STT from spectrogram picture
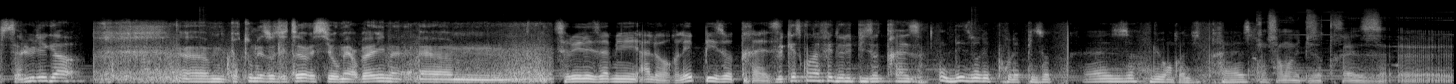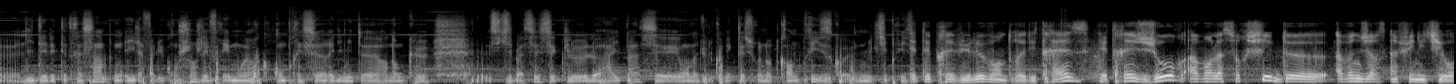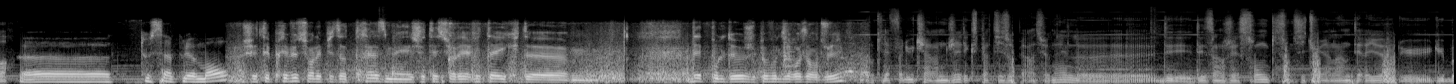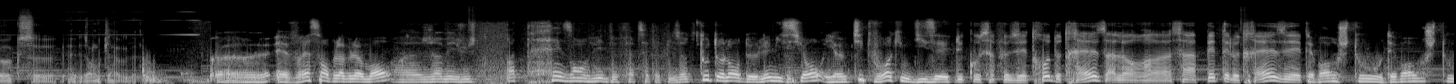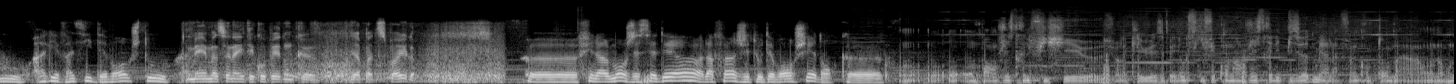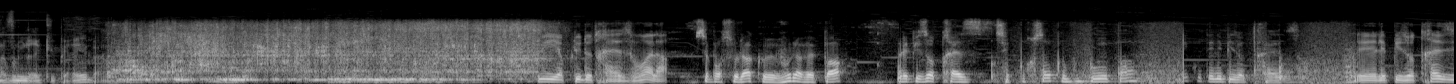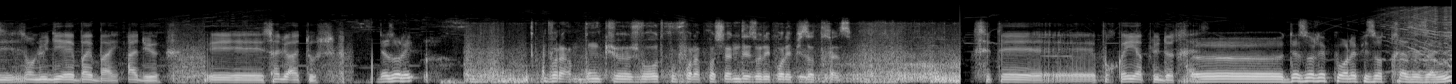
Salut les gars Euh, pour tous mes auditeurs, ici Omer Bain. Euh, Salut les amis, alors l'épisode 13. Mais qu'est-ce qu'on a fait de l'épisode 13 Désolé pour l'épisode 13 du vendredi 13. Concernant l'épisode 13, euh, l'idée elle était très simple. Il a fallu qu'on change les frameworks, compresseurs et limiteurs. Donc, euh, ce qui s'est passé, c'est que le, le high pass, et on a dû le connecter sur une autre grande prise, quoi, une multiprise. était prévu le vendredi 13 et 13 jours avant la sortie de Avengers Infinity War. Euh, tout simplement, j'étais prévu sur l'épisode 13, mais j'étais sur les retakes de euh, Deadpool 2, je peux vous le dire aujourd'hui. Donc, il a fallu challenger l'expertise opérationnelle euh, des, des qui sont situés à l'intérieur du, du box euh, dans le cloud. euh, et vraisemblablement, Euh, J'avais juste pas très envie de faire cet épisode. tout au long de l'émission, il y a une petite voix qui me disait Du coup, ça faisait trop de 13, alors euh, ça a pété le 13 et Débranche tout, débranche tout, allez vas-y, débranche tout. Mais ma scène a été coupée, donc il n'y a pas de spoil. Euh, finalement, j'ai cédé, hein. à la fin, j'ai tout débranché, donc euh, On, on, on peut enregistrer le fichier euh, sur la clé USB. Donc, ce qui fait qu'on a enregistré l'épisode, mais à la fin, quand on a, on a, on a voulu le récupérer, bah, puis il y a plus de 13, voilà. c'est pour cela que vous n'avez pas l'épisode 13. C'est pour ça que vous pouvez pas écouter l'épisode 13. Et l'épisode 13, ils ont lui dit eh, bye bye, adieu. Et salut à tous. Désolé. Voilà, donc euh, je vous retrouve pour la prochaine. Désolé pour l'épisode 13. C'était pourquoi il y a plus de 13. Euh, désolé pour l'épisode 13, les amis.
